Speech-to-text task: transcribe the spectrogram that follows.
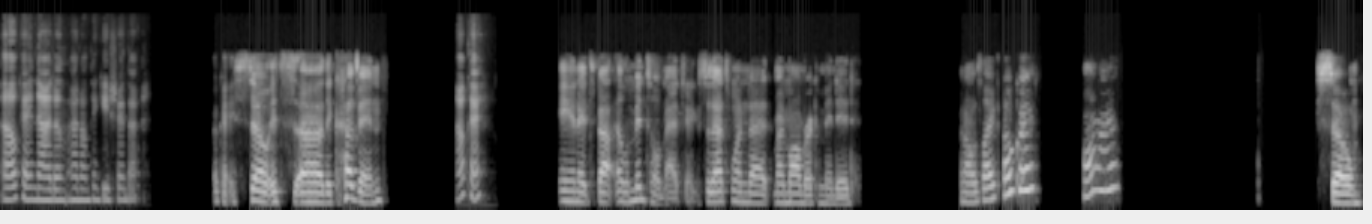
Oh, okay. No, I don't. I don't think you shared that. Okay, so it's uh the coven, Okay. and it's about elemental magic. So that's one that my mom recommended. And I was like, okay, all right. So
